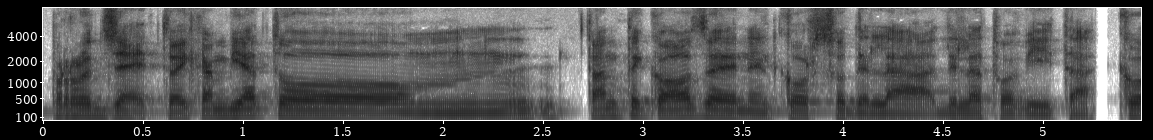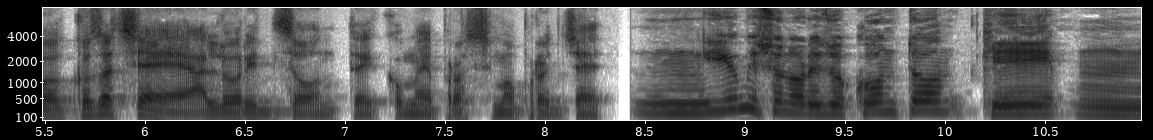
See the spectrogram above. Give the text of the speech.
progetto? Hai cambiato um, tante cose nel corso della, della tua vita. Co- cosa c'è all'orizzonte come prossimo progetto? Mm, io mi sono reso conto che mm,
